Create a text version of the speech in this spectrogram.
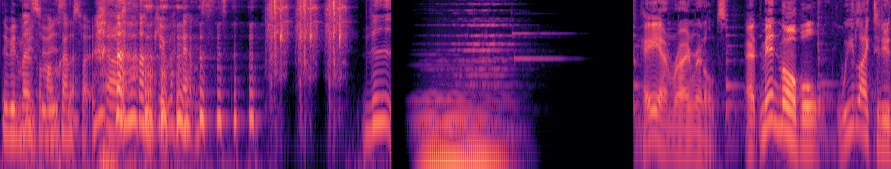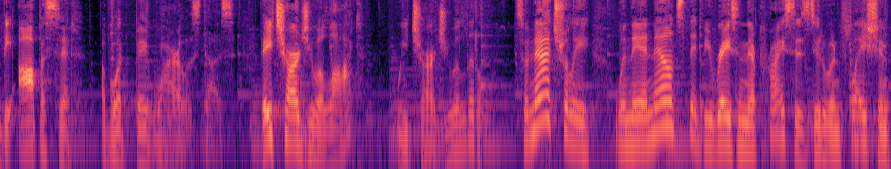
det vill man Men ju som inte man visa. skäms för. Ja. Gud vad hemskt. Vi Hey, I'm Ryan Reynolds. At Mint Mobile, we like to do the opposite of what Big Wireless does. They charge you a lot, we charge you a little. So naturally, when they announced they'd be raising their prices due to inflation,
